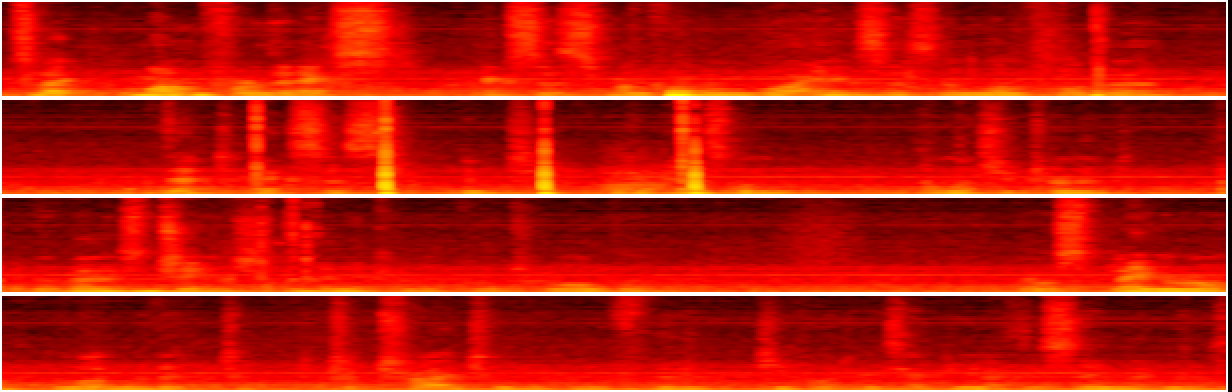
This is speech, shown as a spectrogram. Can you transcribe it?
it's like one for the x axis, one for the y axis, and one for the z axis. It depends on how much you turn it, the values Mhm. change, and then you can control the. I was playing around a lot with it to, to try to move the keyboard exactly like the same like this.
